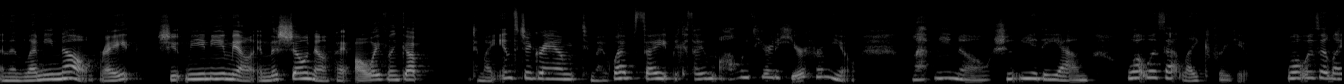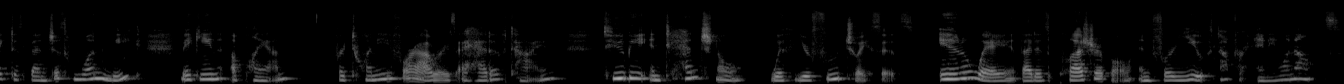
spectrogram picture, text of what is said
And then let me know, right? Shoot me an email in the show notes. I always link up to my Instagram, to my website, because I'm always here to hear from you let me know, shoot me a DM. What was that like for you? What was it like to spend just one week making a plan for 24 hours ahead of time to be intentional with your food choices in a way that is pleasurable and for you, not for anyone else?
